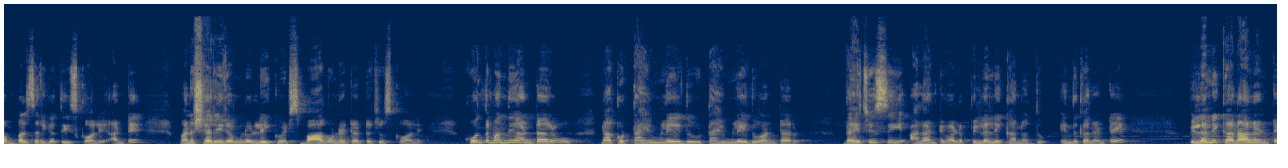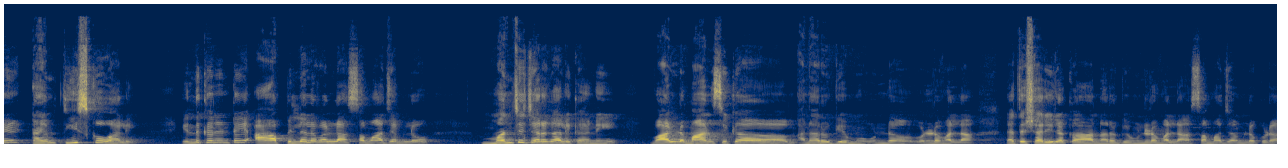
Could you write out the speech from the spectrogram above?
కంపల్సరీగా తీసుకోవాలి. అంటే మన శరీరంలో లిక్విడ్స్ బాగుండేటట్టు చూసుకోవాలి. కొంతమంది అంటారు నాకు టైం లేదు టైం లేదు అంటారు. దయచేసి అలాంటి వాళ్ళు పిల్లల్ని కనొద్దు. ఎందుకనంటే పిల్లల్ని కనాలంటే టైం తీసుకోవాలి. ఎందుకనంటే ఆ పిల్లల వల్ల సమాజంలో మంచి జరగాలి కానీ వాళ్ళ మానసిక అనారోగ్యం ఉండ ఉండడం వల్ల లేకపోతే శారీరక అనారోగ్యం ఉండడం వల్ల సమాజంలో కూడా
